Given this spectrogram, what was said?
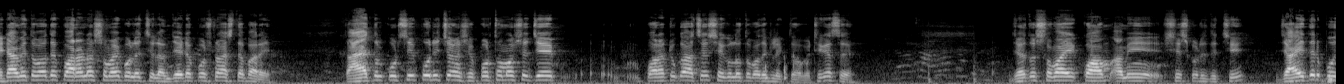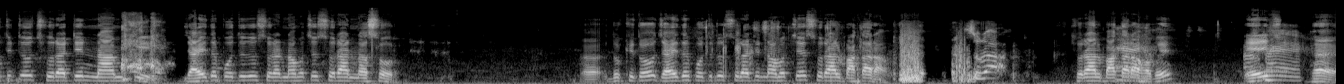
এটা আমি তোমাদের পড়ানোর সময় বলেছিলাম যে এটা প্রশ্ন আসতে পারে। তো আয়াতুল কুরসির পরিচয় অংশে প্রথম অংশে যে পড়াটুকু আছে সেগুলো তোমাদের লিখতে হবে ঠিক আছে? যেহেতু সময় কম আমি শেষ করে দিচ্ছি। জাহিদের পতিত সূরাটির নাম কি? জাহিদের পতিত সূরার নাম হচ্ছে সূরা নাসর। দুঃখিত জাহিদের পতিত সূরাটির নাম হচ্ছে সুরাল বাকারা সুরা সূরা বাকারা হবে। এই হ্যাঁ। হ্যাঁ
